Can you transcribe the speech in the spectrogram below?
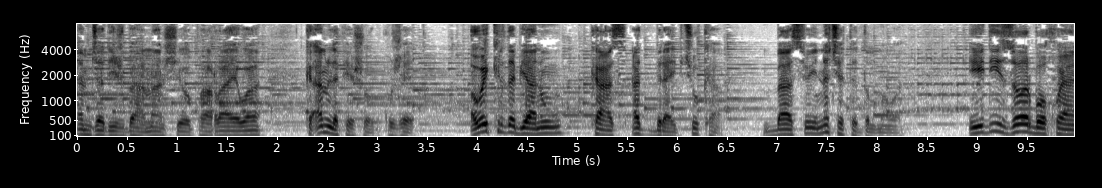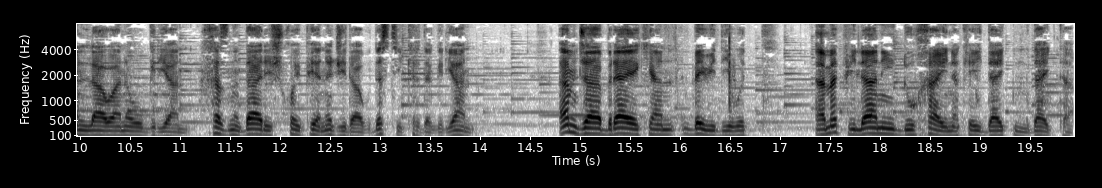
ئەم جەدیش بە هەمان شێوە پاڕایەوە کە ئەم لە پێشەوە بکوژێت ئەوەی کردە بیانوو کە ئەسعەد برای بچووکە با سوێی نەچێتە دڵمەوە ئیدی زۆر بۆ خۆیان لاوانە و گریان خەزنەداریش خۆی پێ نەگیرا و دەستی کردە گریان ئەمجا برایەکیان بەوی دیوت ئەمە پیلانی دووخینەکەی دایکم و دایکتە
